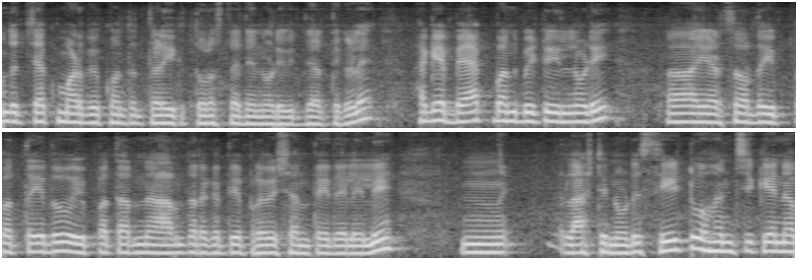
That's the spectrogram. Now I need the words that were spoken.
ಒಂದು ಚೆಕ್ ಮಾಡಬೇಕು ಅಂತಂತೇಳಿ ಈಗ ತೋರಿಸ್ತಾ ಇದೆ ನೋಡಿ ವಿದ್ಯಾರ್ಥಿಗಳೇ. ಹಾಗೆ ಬ್ಯಾಕ್ ಬಂದುಬಿಟ್ಟು ಇಲ್ಲಿ ನೋಡಿ ಎರಡು ಸಾವಿರದ ಇಪ್ಪತ್ತೈದು, ಇಪ್ಪತ್ತಾರನೇ ಆರನೇ ತರಗತಿಯ ಪ್ರವೇಶ ಅಂತ ಇದೆ ಇಲ್ಲಿ ಲಾಸ್ಟಿಗೆ ನೋಡಿ ಸೀಟು ಹಂಚಿಕೆಯನ್ನು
